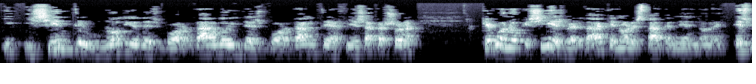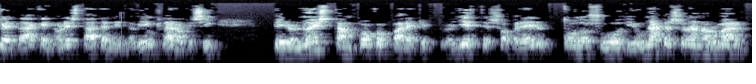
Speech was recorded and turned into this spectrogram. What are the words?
y, siente un odio desbordado y desbordante hacia esa persona, qué bueno que sí es verdad que no le está atendiendo bien. Es verdad que no le está atendiendo bien, claro que sí, pero no es tampoco para que proyecte sobre él todo su odio. Una persona normal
